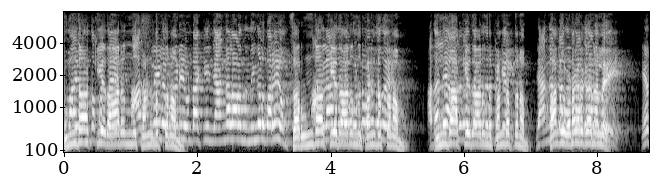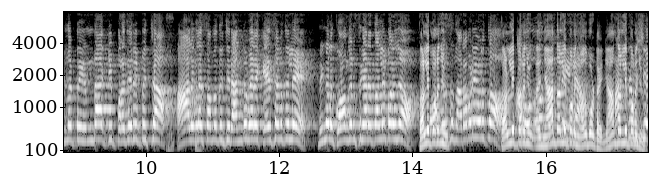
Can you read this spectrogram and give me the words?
ഉണ്ടാക്കിയതാരെന്ന് കണ്ടെത്തണം. ഉണ്ടാക്കിയ ഞങ്ങളാണെന്ന് നിങ്ങൾ പറയും. സർ ഉണ്ടാക്കിയതാരെന്ന് കണ്ടെത്തണം. അതല്ലേ ഉണ്ടാക്കിയത് ആളുകളെ ആരെന്ന് പ്രചരിപ്പിക്കൽ. കണ്ടെത്തണം താങ്കൾ വടകരക്കാരനല്ലേ? എന്നിട്ട് ഉണ്ടാക്കി പ്രചരിപ്പിച്ച ആളുകളെ സംബന്ധിച്ച് രണ്ടുപേരെ കേസെടുത്തില്ലേ? നിങ്ങൾ കോൺഗ്രസ്സുകാരെ തള്ളി പറഞ്ഞോ തള്ളി പറഞ്ഞു. കോൺഗ്രസ് നടപടി എടുത്തോ തള്ളി പറഞ്ഞു ഞാൻ തള്ളി പറഞ്ഞു അത് പോട്ടെ. ഞാൻ തള്ളി പറഞ്ഞു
